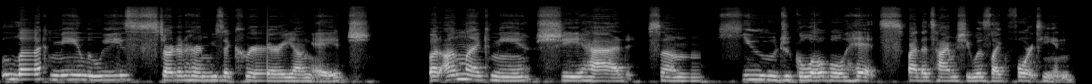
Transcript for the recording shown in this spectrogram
like me, Louise started her music career at a young age. But unlike me, she had some huge global hits by the time she was like 14.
